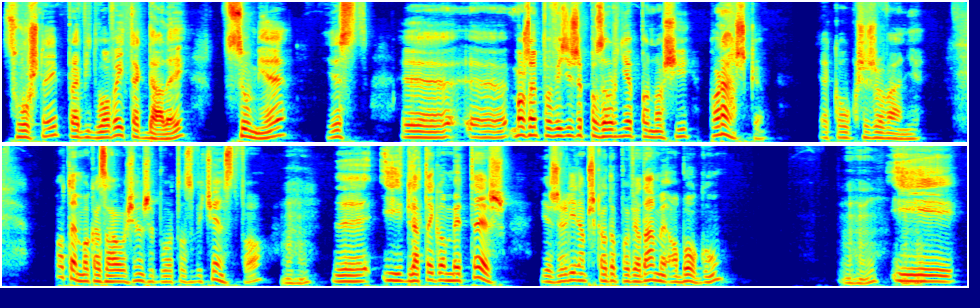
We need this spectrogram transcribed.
słusznej, prawidłowej i tak dalej, w sumie jest, można powiedzieć, że pozornie ponosi porażkę jako ukrzyżowanie. Potem okazało się, że było to zwycięstwo. Mhm. Y, I dlatego my też, jeżeli na przykład opowiadamy o Bogu mhm. i mhm.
